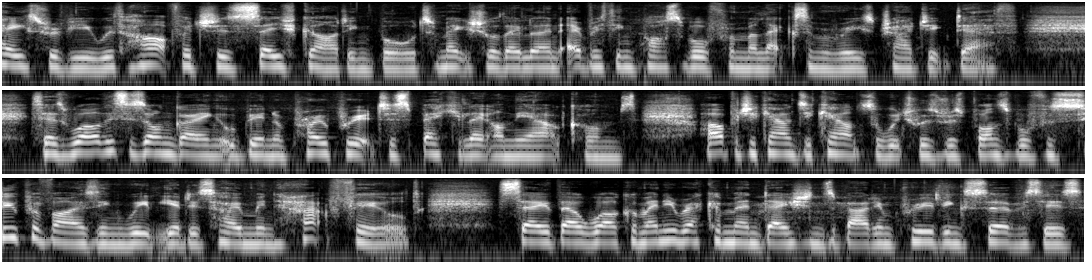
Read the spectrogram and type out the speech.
case review with Hertfordshire's Safeguarding Board to make sure they learn everything possible from Alexa Marie's tragic death. He says while this is ongoing, it would be inappropriate to speculate on the outcomes. Hertfordshire County Council, which was responsible for supervising Wheatley at his home in Hatfield, say they'll welcome any recommendations about improving services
